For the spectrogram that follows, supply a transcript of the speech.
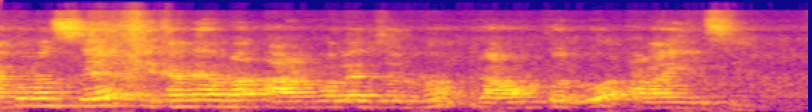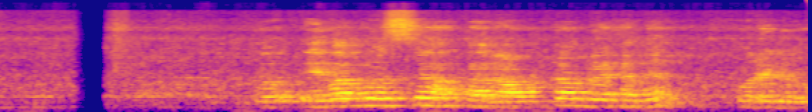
এখন হচ্ছে এখানে আমরা আর্মহোলের জন্য রাউন্ড করব আড়াই ইঞ্চি। তো এভাবে হচ্ছে হাতার রাউন্ডটা আমরা এখানে করে নেব।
